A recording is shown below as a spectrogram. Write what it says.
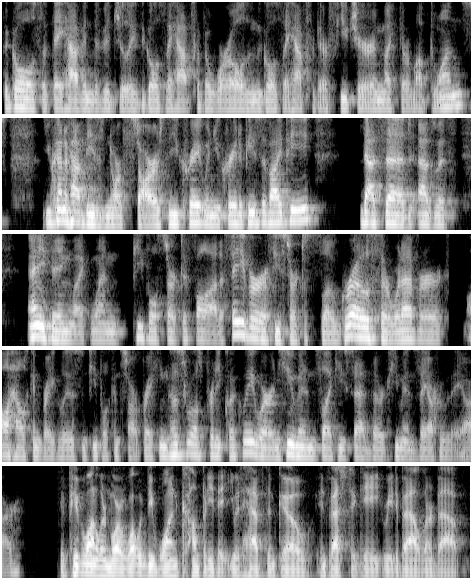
the goals that they have individually, the goals they have for the world, and the goals they have for their future and like their loved ones. You kind of have these North Stars that you create when you create a piece of IP. That said, as with anything, like when people start to fall out of favor, if you start to slow growth or whatever, all hell can break loose and people can start breaking those rules pretty quickly. Where in humans, like you said, they're humans, they are who they are. If people want to learn more, what would be one company that you would have them go investigate, read about, learn about?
